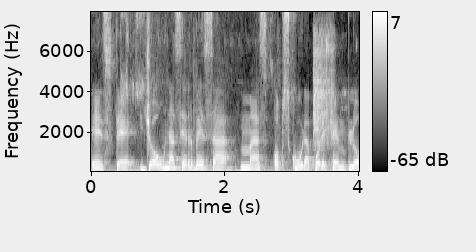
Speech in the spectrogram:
Este, yo una cerveza más obscura, por ejemplo,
